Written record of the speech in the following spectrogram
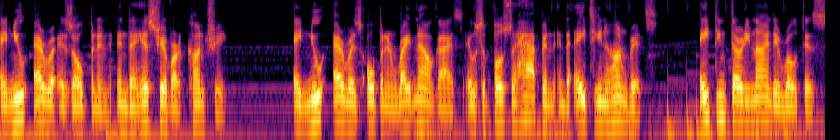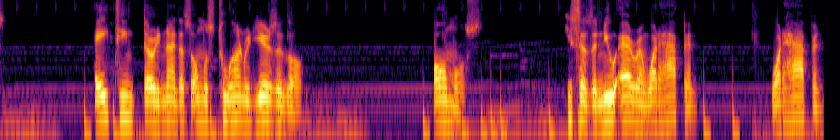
A new era is opening in the history of our country. A new era is opening right now, guys. It was supposed to happen in the 1800s. 1839, they wrote this. 1839, that's almost 200 years ago. Almost. He says a new era, and what happened? What happened?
